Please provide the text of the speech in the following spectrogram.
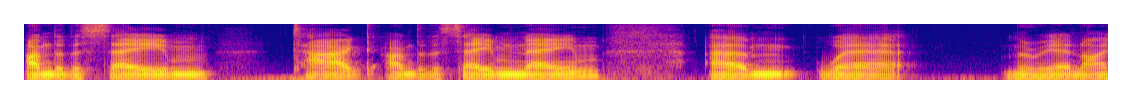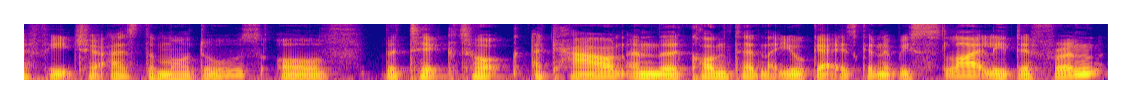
under the same tag, under the same name, um, where Maria and I feature as the models of the TikTok account, and the content that you'll get is going to be slightly different.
